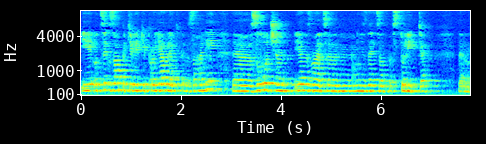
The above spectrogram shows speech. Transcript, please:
І оцих запитів, які проявлять взагалі е, злочин, я не знаю, це мені здається століття. Ем,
